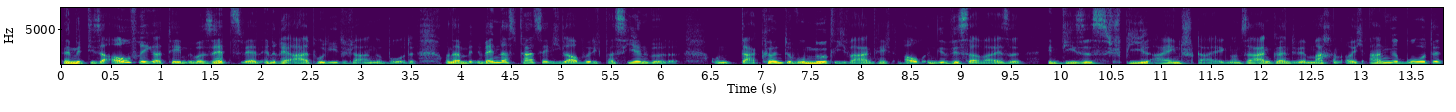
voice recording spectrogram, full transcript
damit diese Aufregerthemen übersetzt werden in realpolitische Angebote. Und damit, wenn das tatsächlich glaubwürdig passieren würde, und da könnte womöglich Wagenknecht auch in gewisser Weise in dieses Spiel einsteigen und sagen könnte, wir machen euch Angebote,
